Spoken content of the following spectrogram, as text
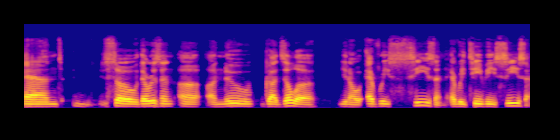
and so there isn't a, a new Godzilla. You know, every season, every TV season.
